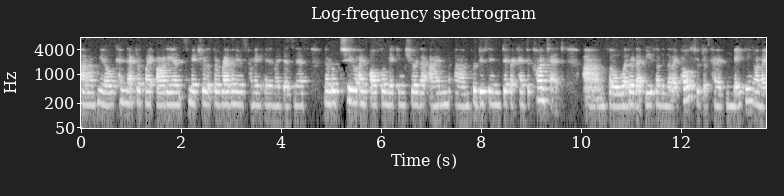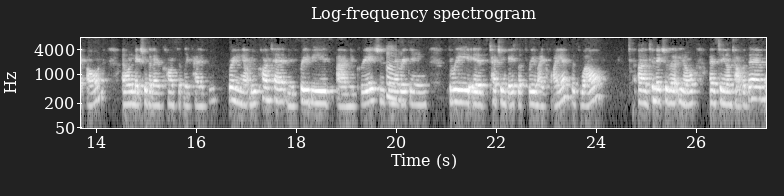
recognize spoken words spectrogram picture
um, you know, connect with my audience, make sure that the revenue is coming in in my business. Number two, I'm also making sure that I'm um, producing different kinds of content. Um, so whether that be something that I post or just kind of making on my own, I want to make sure that I'm constantly kind of bringing out new content, new freebies, um, new creations, and mm. everything. Three is touching base with three of my clients as well uh, to make sure that you know I'm staying on top of them,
